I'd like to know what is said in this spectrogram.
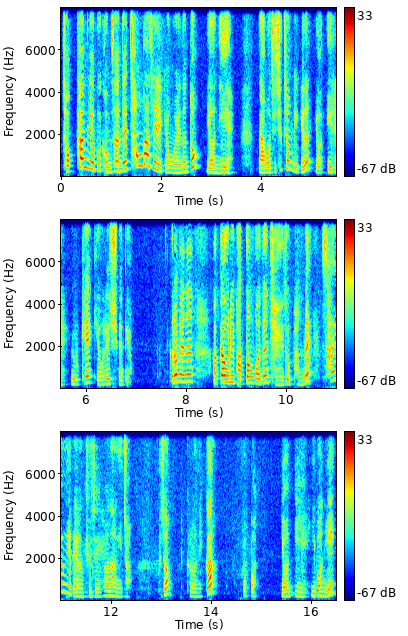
적합 여부 검사인데 첨가제일 경우에는 또 연 2회. 나머지 측정 기기는 연 1회. 이렇게 기억을 해주시면 돼요. 그러면은 아까 우리 봤던 것은 제조, 판매, 사용에 대한 규제 현황이죠. 그죠? 그러니까 몇 번? 연 2, 2번이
